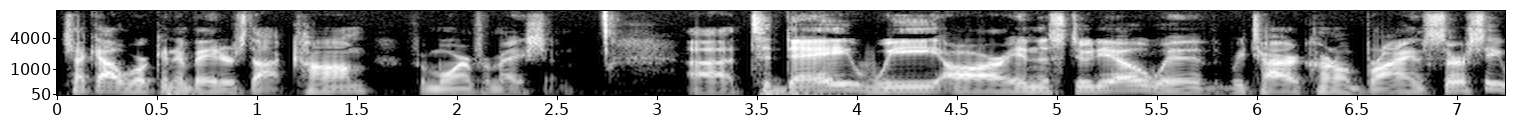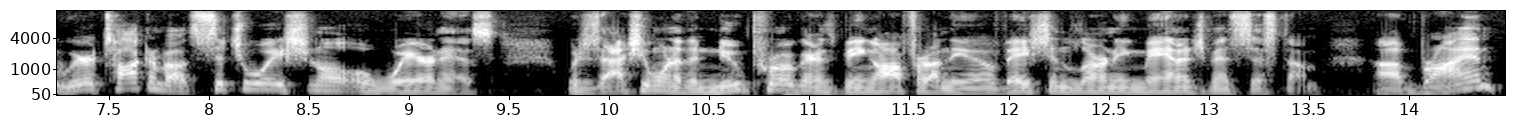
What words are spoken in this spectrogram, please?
Check out workinnovators.com for more information. Uh, today, we are in the studio with retired Colonel Brian Searcy. We're talking about situational awareness, which is actually one of the new programs being offered on the Ovation Learning Management System. Uh, Brian?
